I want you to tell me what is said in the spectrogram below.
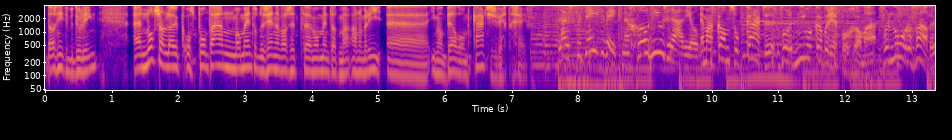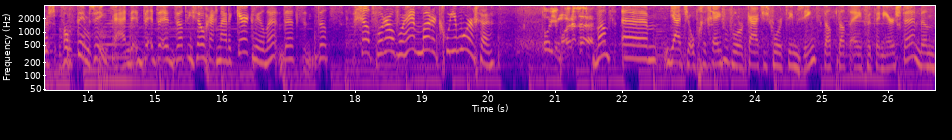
Dat is niet de bedoeling. En nog zo'n leuk, spontaan moment op de zender was het eh, moment dat Ma- Annemarie eh, iemand belde om kaartjes weg te geven. Luister deze week naar Groot Nieuws Radio. En maak kans op kaarten voor het nieuwe cabaretprogramma Verloren Vaders van Tim Zingt. Ja, d- dat hij zo graag naar de kerk wilde, dat, dat geldt vooral voor hem. Mark, goedemorgen. Goedemorgen. Want ehm jij hebt je opgegeven voor kaartjes voor Tim Zingt. Dat, dat even ten eerste. En dan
